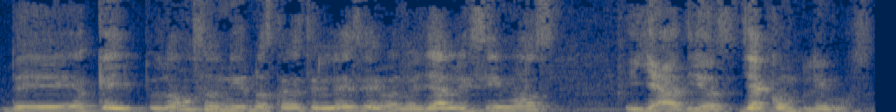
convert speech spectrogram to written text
De, ok, pues vamos a unirnos con esta iglesia y bueno, ya lo hicimos y ya, Dios, ya cumplimos.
